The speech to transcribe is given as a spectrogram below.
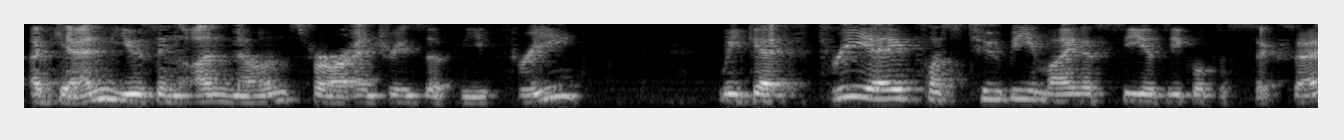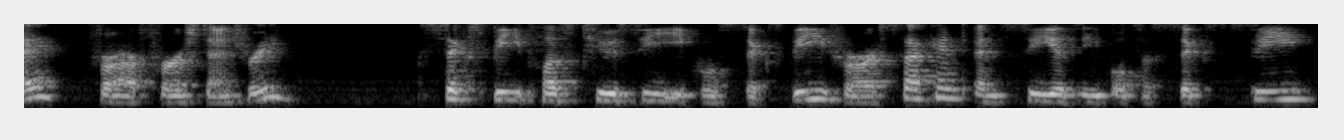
Again, using unknowns for our entries of V3, we get 3a plus 2b minus c is equal to 6a for our first entry, 6b plus 2c equals 6b for our second, and c is equal to 6c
